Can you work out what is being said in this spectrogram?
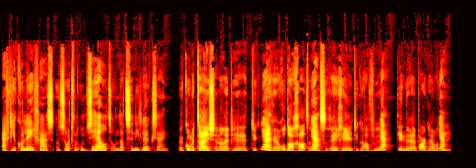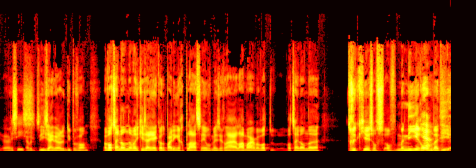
eigenlijk je collega's een soort van omzeilt omdat ze niet leuk zijn? Dan kom je thuis en dan heb je natuurlijk ja. eigenlijk een rotdag gehad. En dat reageer je natuurlijk af op je kinderen en partner. Wat die, uh, hebben, die zijn er de dupe van. Maar wat zijn dan, wat je zei, je kan een paar dingen geplaatst. En heel veel mensen zeggen, nou ja, laat maar. Maar wat, wat zijn dan uh, trucjes of, of manieren om met die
